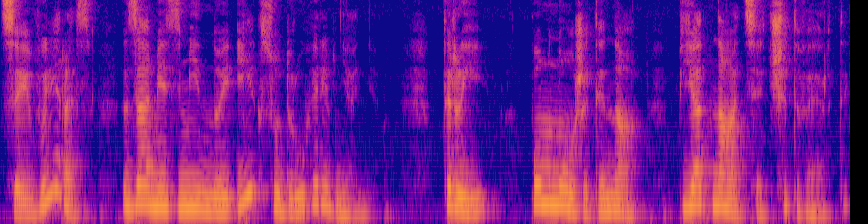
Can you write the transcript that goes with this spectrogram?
цей вираз замість змінної х у друге рівняння. 3 помножити на 15 четвертих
